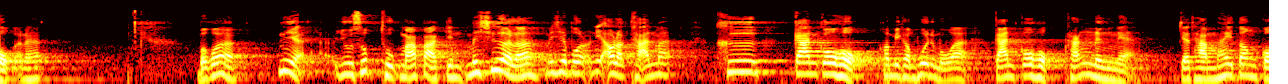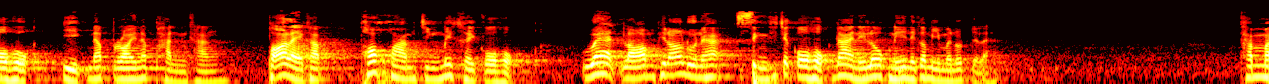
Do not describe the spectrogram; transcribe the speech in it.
หกนะฮะบอกว่า เนี่ยยูซุปถูกหมาป่ากิน ไม่เชื่อเหรอไม่เชื่อพวกนี่เอาหลักฐานมา คือการโกหกเขามีคำพูดบอกว่า การโกหกครั้งหนึ่งเนี่ยจะทำให้ต้องโกหกอีกนับร้อยนับพันครั้ง เพราะอะไรครับ เพราะความจริงไม่เคยโกหก แวดล้อมพี่น้องดูนะฮะสิ่งที่จะโกหกได้ในโลกนี้เนี่ยก็มีมนุษย์นี่แหละทำไม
